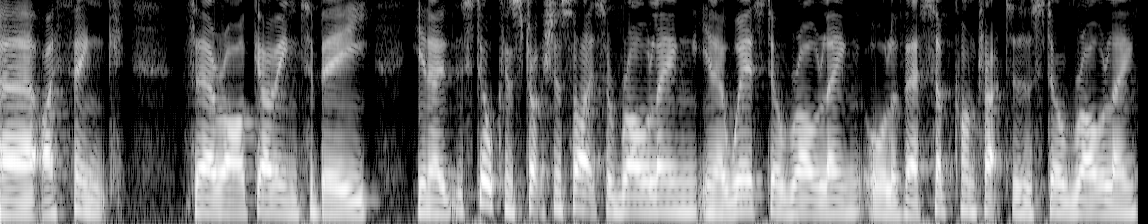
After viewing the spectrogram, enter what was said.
Uh, I think there are going to be, you know, there's still construction sites are rolling, you know, we're still rolling, all of their subcontractors are still rolling.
